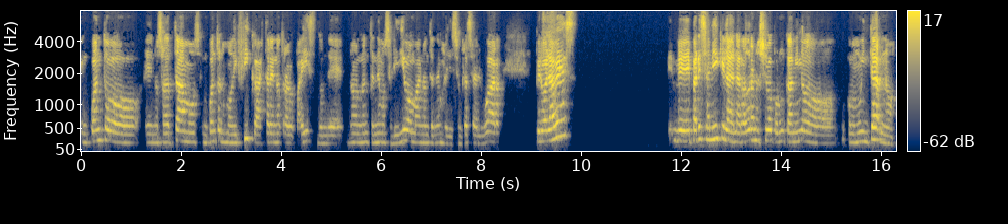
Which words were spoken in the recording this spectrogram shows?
en cuánto eh, nos adaptamos, en cuánto nos modifica estar en otro país donde no, no entendemos el idioma, no entendemos la idiosincrasia del lugar, pero a la vez me parece a mí que la narradora nos lleva por un camino como muy interno,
